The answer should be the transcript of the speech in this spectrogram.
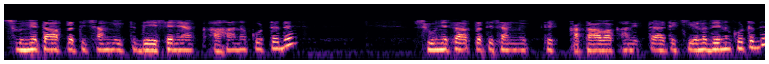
ශුන්‍යතා ප්‍රතිසංයුක්ත දේශනයක් අහනකොටද ශූන්‍යතා ප්‍රතිසංයුක්ත කතාවක් අනිත්‍යයට කියලා දෙනකොටද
